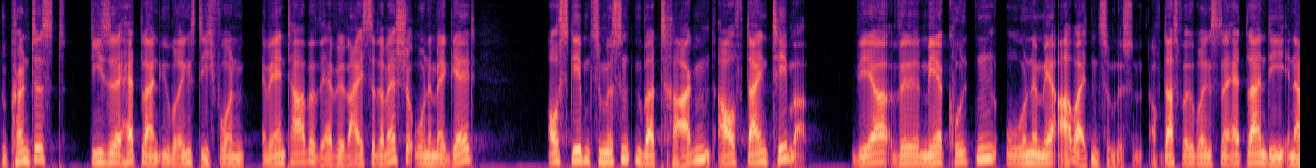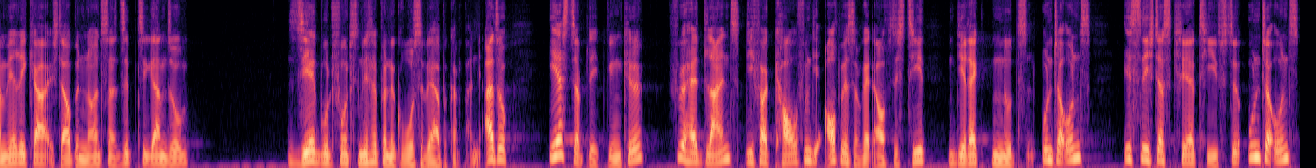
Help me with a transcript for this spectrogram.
Du könntest diese Headline übrigens, die ich vorhin erwähnt habe, wer will weißere Wäsche ohne mehr Geld ausgeben zu müssen, übertragen auf dein Thema. Wer will mehr Kunden, ohne mehr arbeiten zu müssen? Auch das war übrigens eine Headline, die in Amerika, ich glaube in den 1970ern so, sehr gut funktioniert hat für eine große Werbekampagne. Also, erster Blickwinkel für Headlines, die verkaufen, die Aufmerksamkeit auf sich ziehen, einen direkten Nutzen. Unter uns ist nicht das Kreativste, unter uns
